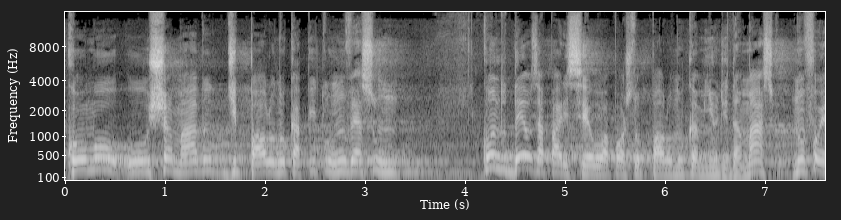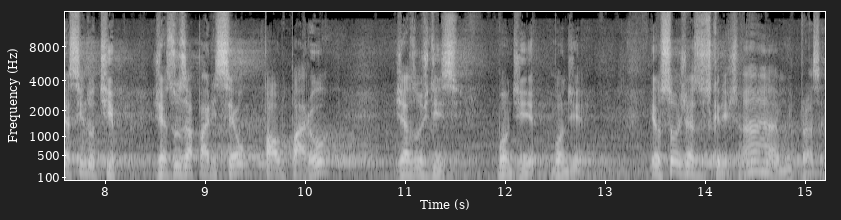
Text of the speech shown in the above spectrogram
como o chamado de Paulo no capítulo 1, verso 1. Quando Deus apareceu ao apóstolo Paulo no caminho de Damasco, não foi assim do tipo: Jesus apareceu, Paulo parou, Jesus disse: Bom dia, bom dia. Eu sou Jesus Cristo. Ah, muito prazer.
